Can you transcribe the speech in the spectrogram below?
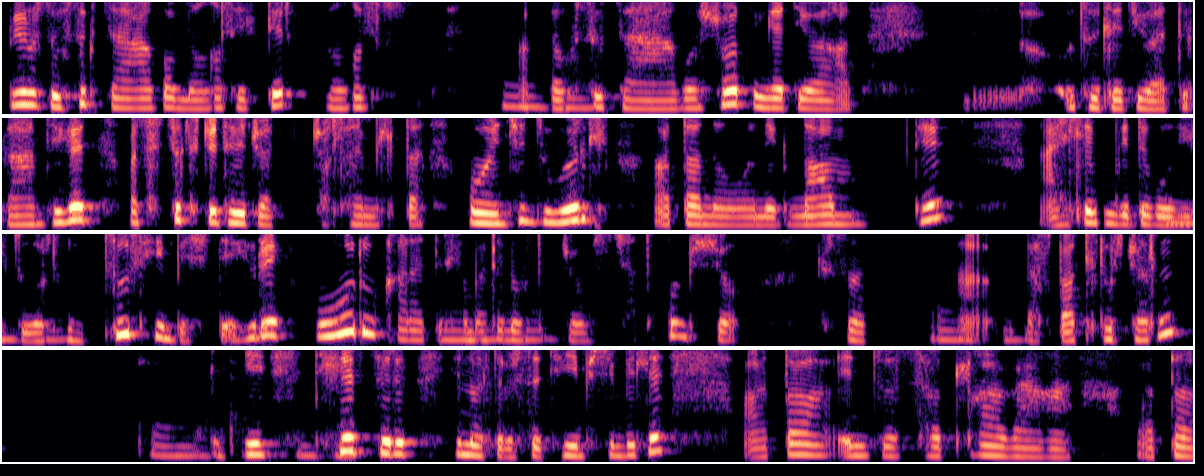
Би юус өсөг заагаагүй монгол хэл дээр монгол одоо өсөг заагаагүй шууд ингээд юу яагаад үзүүлээд юу яадаг аа. Тэгээд бас эцэг гэж тэгж болох юм л та. Өө эн чинь зүгээр л одоо нөгөө нэг ном тий алим гэдэг үгийг зүгээр л хөдлүүлэх юм байна штэ. Хэрвээ өөр үг гараад ирэх юм бол нөхдөж уусч чадахгүй юм шүү гэсэн бас бодол төрж болно. Байна. Тэгэхээр зэрэг энэ бол ерөөсөө тийм биш юм бэлээ. Одоо энэ зүйл судалгаа байгаа. Одоо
